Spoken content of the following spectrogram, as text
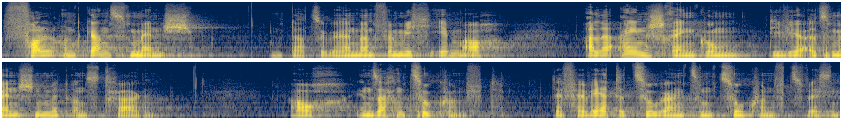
voll und ganz Mensch. Und dazu gehören dann für mich eben auch alle Einschränkungen, die wir als Menschen mit uns tragen. Auch in Sachen Zukunft, der verwehrte Zugang zum Zukunftswissen.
